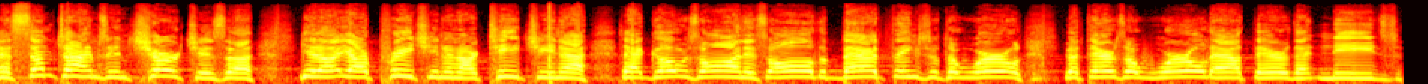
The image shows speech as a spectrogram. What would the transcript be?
and sometimes in churches, uh, you know, our preaching and our teaching uh, that goes on, it's all the bad things of the world. But there's a world out there that needs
